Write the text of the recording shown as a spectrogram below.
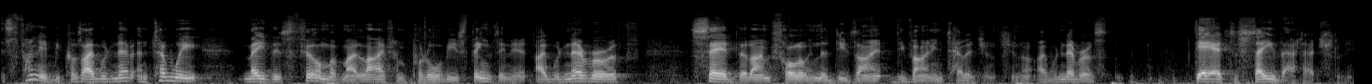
It's funny because I would never, until we made this film of my life and put all these things in it, I would never have said that I'm following the design, divine intelligence, you know. I would never have dared to say that, actually.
